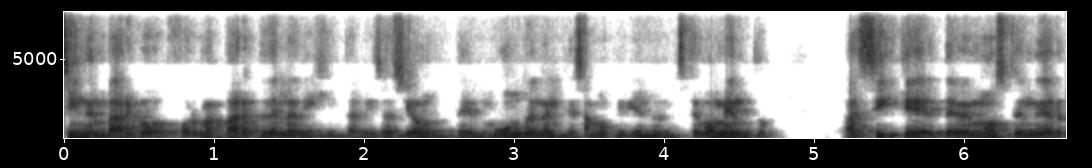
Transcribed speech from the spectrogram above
Sin embargo, forma parte de la digitalización del mundo en el que estamos viviendo en este momento. Así que debemos tener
